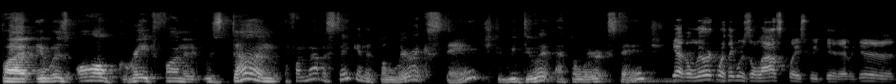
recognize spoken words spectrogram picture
but it was all great fun. And it was done, if I'm not mistaken, at the lyric stage. Did we do it at the lyric stage? Yeah, the lyric I think was the last place we did it. We did it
